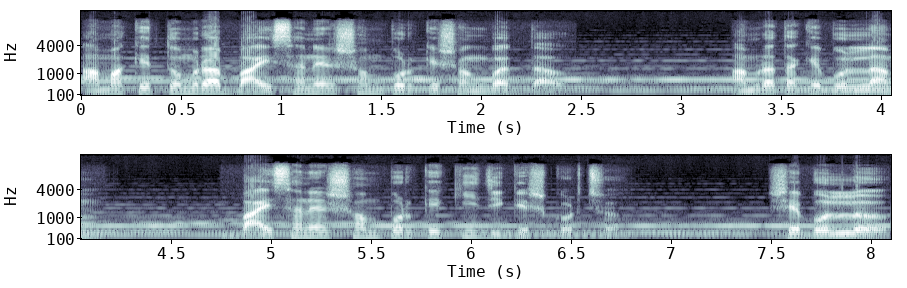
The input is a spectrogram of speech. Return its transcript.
আমাকে তোমরা বাইসানের সম্পর্কে সংবাদ দাও। আমরা তাকে বললাম, বাইসানের সম্পর্কে কি জিজ্ঞেস করছ? সে বলল,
